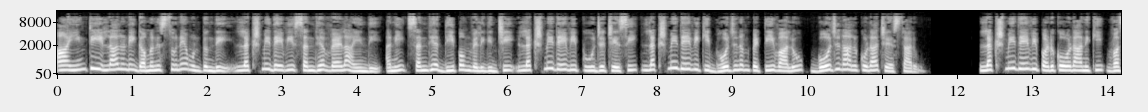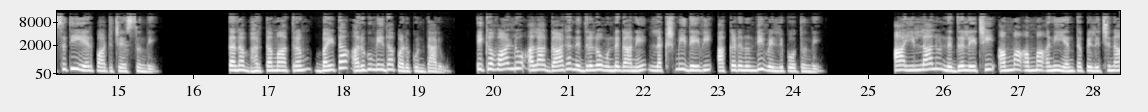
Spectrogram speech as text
ఆ ఇంటి ఇల్లాలుని గమనిస్తూనే ఉంటుంది. లక్ష్మీదేవి సంధ్య వేళ అయింది అని సంధ్య దీపం వెలిగించి లక్ష్మీదేవి పూజ చేసి లక్ష్మీదేవికి భోజనం పెట్టి వాళ్ళు భోజనాలు కూడా చేస్తారు. లక్ష్మీదేవి పడుకోవడానికి వసతి ఏర్పాటు చేస్తుంది. తన భర్త మాత్రం బయట అరుగుమీద పడుకుంటారు. ఇక వాళ్ళు అలా గాఢ నిద్రలో ఉండగానే లక్ష్మీదేవి అక్కడ నుండి వెళ్ళిపోతుంది ఆ ఇల్లాలు నిద్రలేచి అమ్మ అమ్మ అని ఎంత పిలిచినా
